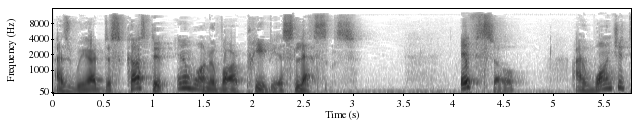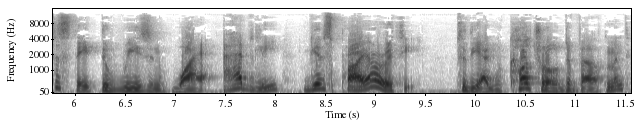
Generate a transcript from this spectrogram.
as we had discussed it in one of our previous lessons. If so, I want you to state the reason why ADLI gives priority to the agricultural development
